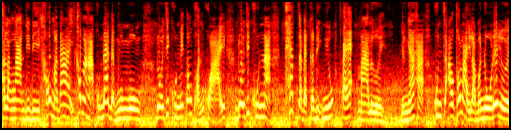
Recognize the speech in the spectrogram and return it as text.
พลังงานดีๆ เข้ามาได้ เข้ามาหาคุณได้แบบงงๆ โดยที่คุณไม่ต้องขวัญขวาย โดยที่คุณน่ะ แทบจะแบบกระดิกนิ้วแปะมาเลย อย่างเงี้ยค่ะ คุณจะเอาเท่าไหร่ล่ะมโนได้เลย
